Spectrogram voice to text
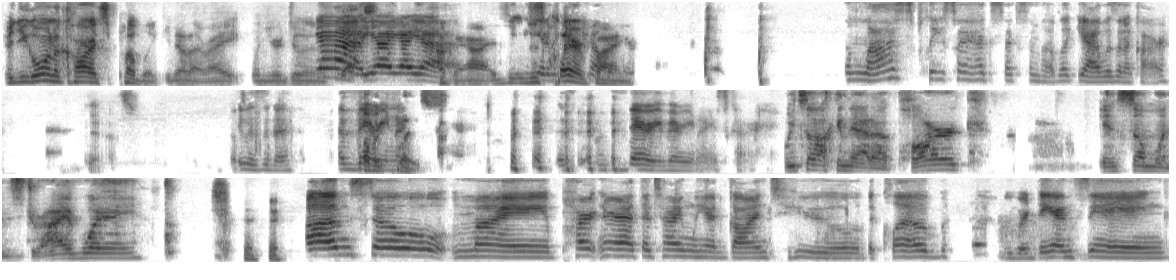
When you go in a car, it's public. You know that, right? When you're doing. Yeah, Yes. yeah, yeah, yeah. Okay. All right. You Just get in my clarifying. The last place I had sex in public, yeah, I was in a car. Yeah. That's, It was in a, a very nice place. car. A very, very nice car. We talking at a park, in someone's driveway. Um, so my partner at the time, we had gone to the club. We were dancing.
